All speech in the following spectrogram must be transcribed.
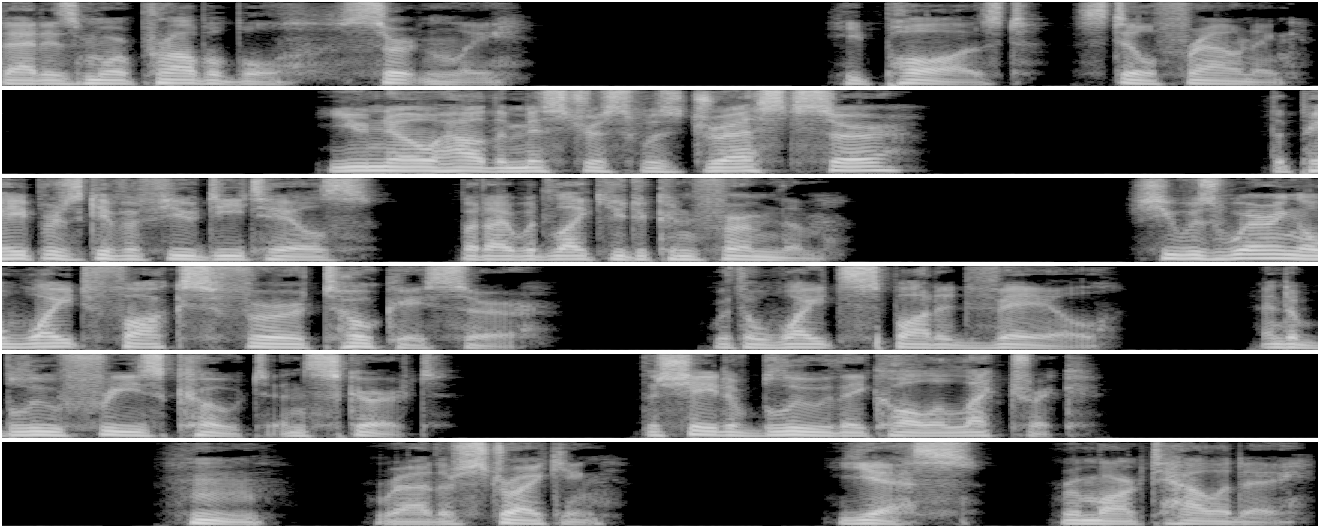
That is more probable, certainly. He paused, still frowning. You know how the mistress was dressed, sir? The papers give a few details, but I would like you to confirm them. She was wearing a white fox fur toque, sir, with a white spotted veil, and a blue frieze coat and skirt. The shade of blue they call electric. Hmm, rather striking. Yes, remarked Halliday.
